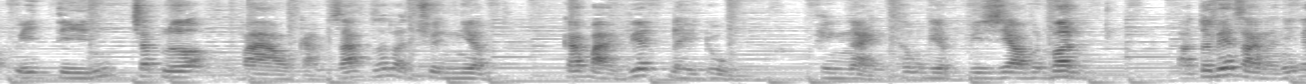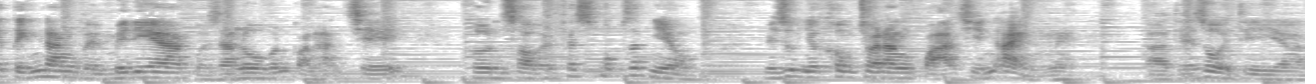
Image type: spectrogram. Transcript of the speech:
uh, uy tín chất lượng vào cảm giác rất là chuyên nghiệp các bài viết đầy đủ hình ảnh thông điệp video vân vân. À, tôi biết rằng là những cái tính năng về media của Zalo vẫn còn hạn chế hơn so với Facebook rất nhiều. Ví dụ như không cho đăng quá chín ảnh này. À, thế rồi thì à,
